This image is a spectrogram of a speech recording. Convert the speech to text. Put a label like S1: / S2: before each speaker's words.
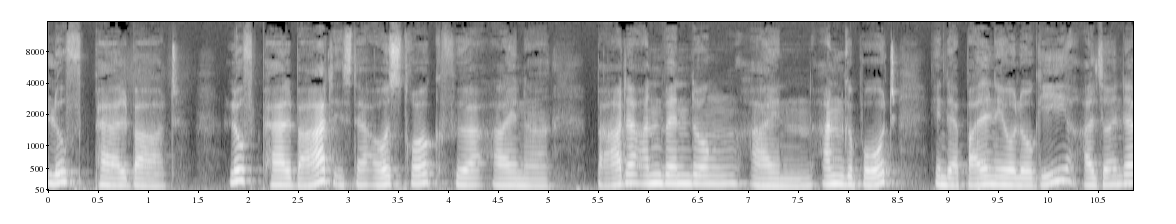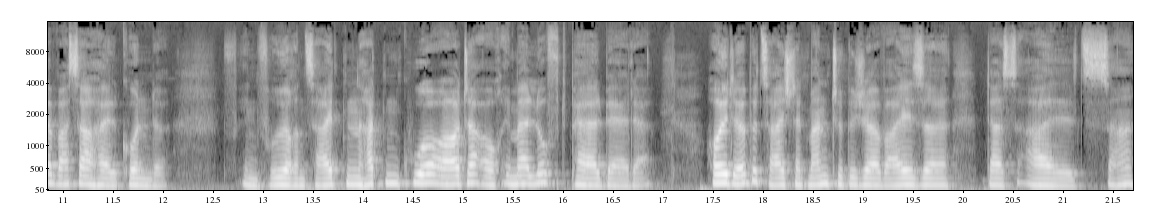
S1: Luftperlbad. Luftperlbad ist der Ausdruck für eine Badeanwendung, ein Angebot in der Balneologie, also in der Wasserheilkunde. In früheren Zeiten hatten Kurorte auch immer Luftperlbäder. Heute bezeichnet man typischerweise das als äh,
